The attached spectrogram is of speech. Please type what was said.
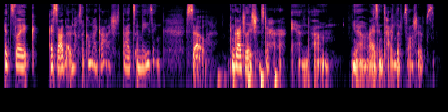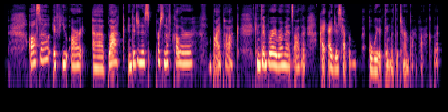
it's like I saw that and I was like, oh my gosh, that's amazing. So congratulations to her. And, um, you know, rising tide lifts all ships. Also, if you are a black, indigenous person of color, BIPOC, contemporary romance author, I, I just have a, a, weird thing with the term BIPOC, but,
